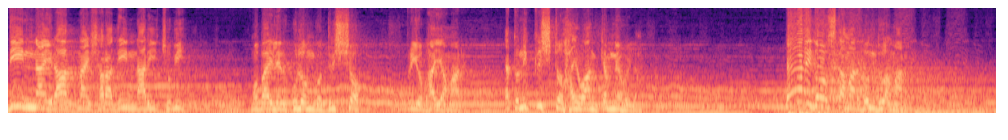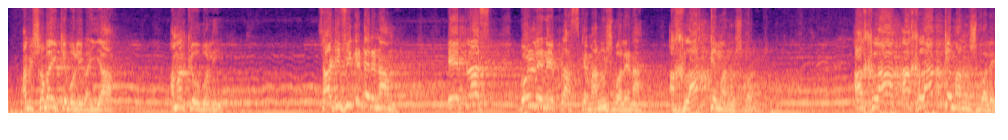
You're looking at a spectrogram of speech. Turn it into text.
দিন নাই, রাত নাই সারা দিন নারী ছবি মোবাইলের উলঙ্গ দৃশ্য। প্রিয় ভাই আমার, এত নিকৃষ্ট হাইওয়ান কেমনে হইলা? এই দোস্ত আমার, বন্ধু আমার, আমি সবাইকে বলি ভাইয়া, আমাকেও বলি, সার্টিফিকেটের নাম এ প্লাস গোল্ডেন এ প্লাসকে মানুষ বলে না, আখলাককে মানুষ বলে। আখলাক, আখলাককে মানুষ বলে,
